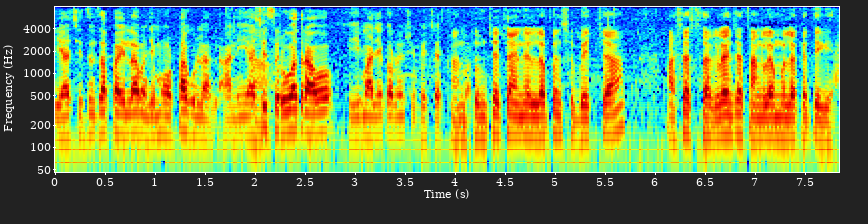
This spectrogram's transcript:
या सीझनचा पहिला म्हणजे मोठा गुलाल. आणि अशी सुरुवात राहावं ही माझ्याकडून शुभेच्छा असतील. आणि तुमच्या चॅनलला पण शुभेच्छा. अशा सगळ्यांच्या चांगल्या मुलाखती घ्या.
